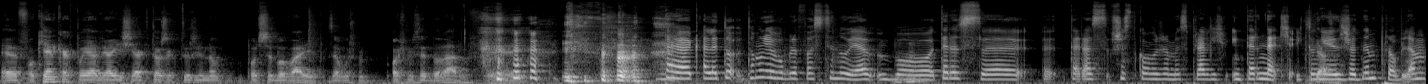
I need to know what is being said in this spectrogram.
e, w okienkach pojawiali się aktorzy, którzy no, potrzebowali, załóżmy, 800 dolarów. E, Tak, ale to, to mnie w ogóle fascynuje, bo Mhm. teraz, e, e, teraz wszystko możemy sprawdzić w internecie i to Zgadza nie jest żaden problem.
